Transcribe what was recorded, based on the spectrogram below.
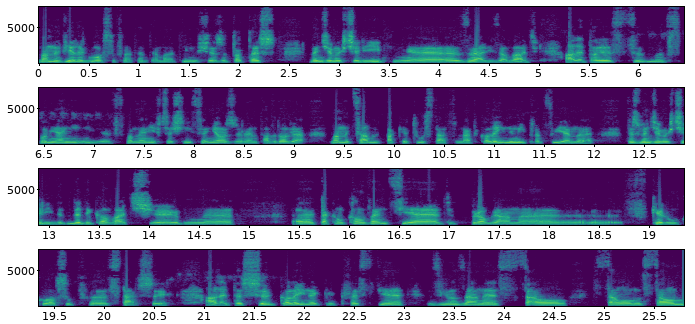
Mamy wiele głosów na ten temat i myślę, że to też będziemy chcieli e, zrealizować, ale to jest wspomniani, wspomniani wcześniej seniorzy, renta wdowia. Mamy cały pakiet ustaw, nad kolejnymi pracujemy. Też będziemy chcieli dedykować e, e, taką konwencję, program w kierunku osób starszych, ale też kolejne kwestie związane z całą z całą, z całą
